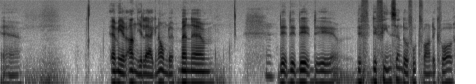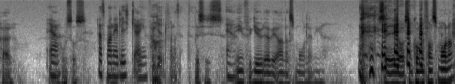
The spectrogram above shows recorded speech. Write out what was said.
eh, är mer angelägna om det. Men eh. Det, det, det, det, finns ändå fortfarande kvar här Ja. hos oss. Att man är lika inför. Gud på något sätt. Precis. Ja. Inför Gud är vi alla smålänningar. Säger jag som kommer från Småland.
